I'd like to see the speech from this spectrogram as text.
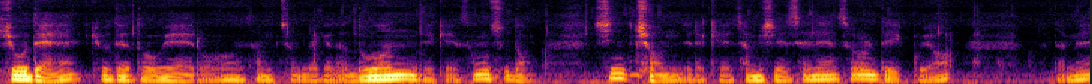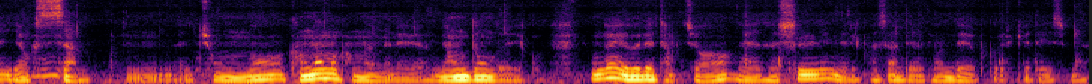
교대 교대도 의외로 3천 몇 개다 노원 이렇게 성수동 신촌 이렇게 잠실 세내 서울대 있고요. 그다음에 역삼 음, 종로 강남은 강남이네요. 명동도 있고 명동이 의외로 작죠. 그래서 신림 이렇게 화산대로 연대 없고 이렇게 돼 있습니다.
